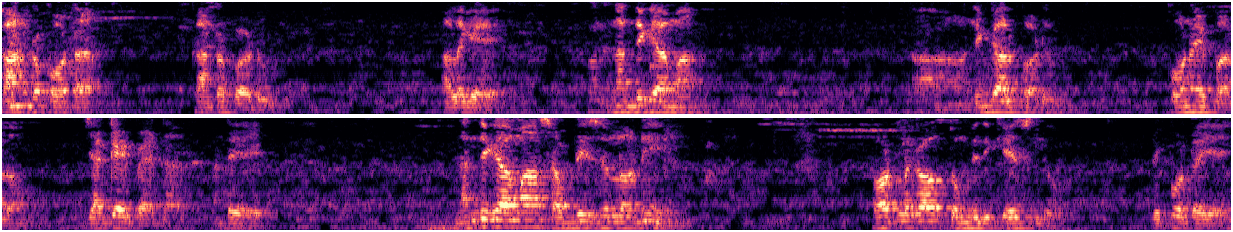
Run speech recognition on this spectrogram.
కాండ్రకోట కాండ్రపాడు అలాగే నందిగామ లింగాలపాడు కోనైపాలెం జగ్గైపేట అంటే నందిగామ సబ్ డివిజన్లోని టోటల్గా తొమ్మిది కేసులు రిపోర్ట్ అయ్యాయి.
